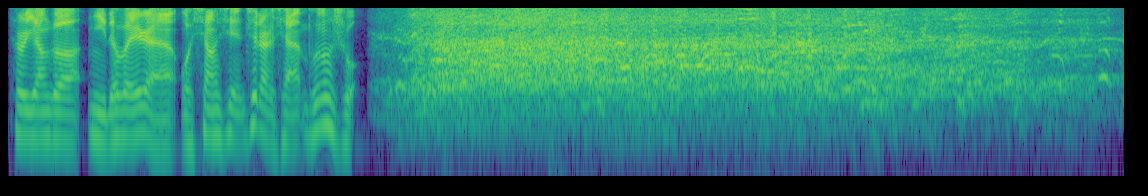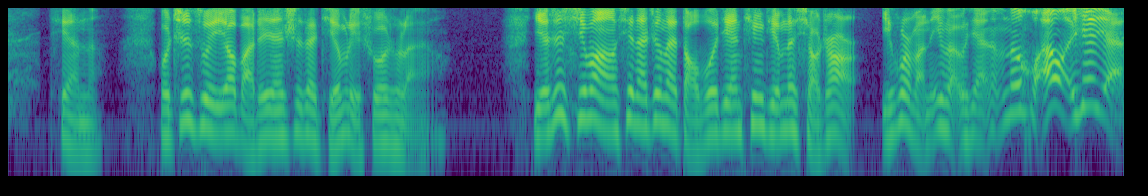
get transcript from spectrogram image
他说杨哥，你的为人我相信，这点钱不用数。天哪！我之所以要把这件事在节目里说出来啊，也是希望现在正在导播间听节目的小赵，一会儿把那一百块钱能不能还我？谢谢。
